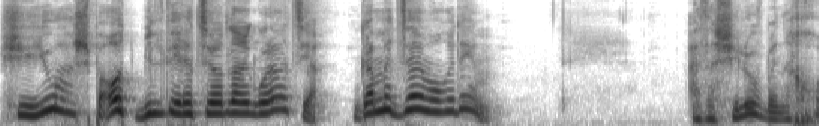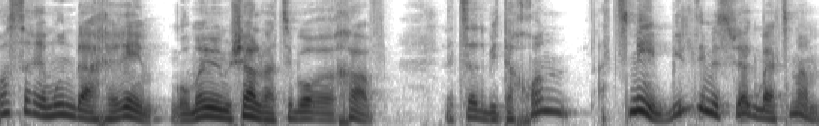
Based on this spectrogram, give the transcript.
שיהיו השפעות בלתי רצויות לרגולציה. גם את זה הם מורידים. אז השילוב בין חוסר אמון באחרים, גורמי ממשל והציבור הרחב, לצד ביטחון עצמי, בלתי מסויג בעצמם,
